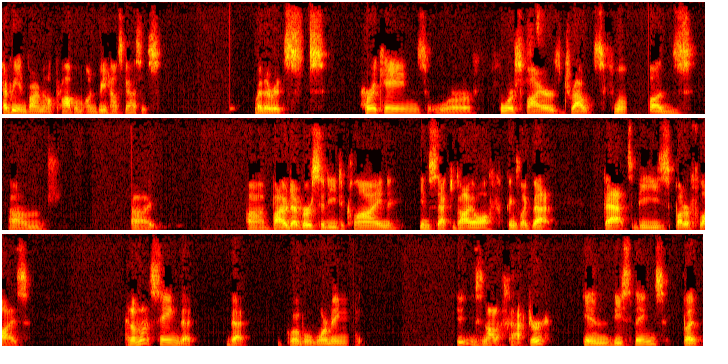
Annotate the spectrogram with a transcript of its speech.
every environmental problem on greenhouse gases, whether it's hurricanes or forest fires, droughts, floods, um, uh, uh, biodiversity decline, insect die off, things like that. Bats, bees, butterflies. And I'm not saying that that global warming is not a factor in these things, but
